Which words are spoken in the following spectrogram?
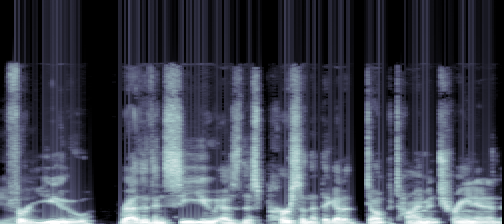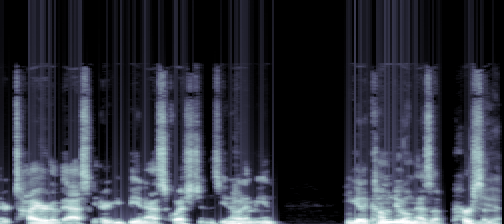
yeah. for you rather than see you as this person that they got to dump time and train in and they're tired of asking or being asked questions. You know what I mean? You got to come to them as a person.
